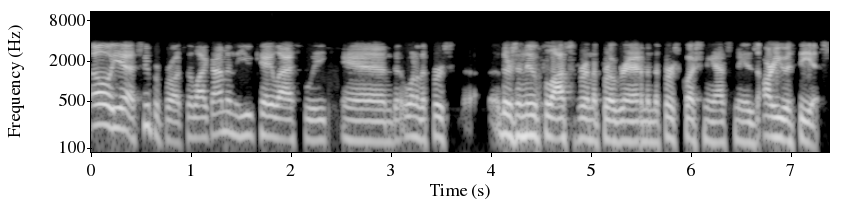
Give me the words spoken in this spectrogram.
Oh yeah, super broad. So like I'm in the UK last week, and one of the first there's a new philosopher in the program, and the first question he asked me is, "Are you a theist?"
